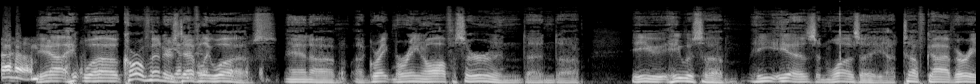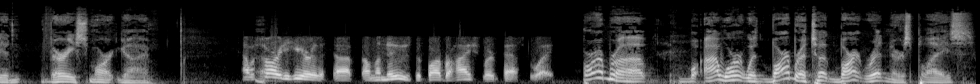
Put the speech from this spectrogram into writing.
time. Yeah, well, Carl Venters definitely was, and uh, a great Marine officer, and and uh, he he was a he is and was a, a tough guy, very very smart guy. I was sorry to hear uh, on the news that Barbara Heisler passed away. Barbara, I worked with Barbara. Took Bart Rittner's place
